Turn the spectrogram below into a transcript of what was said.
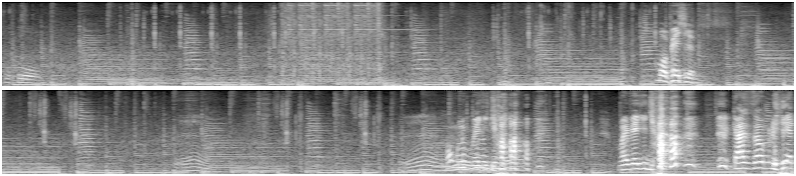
โอ้โห หมดเพชรอืมอืมเอ้ากูลืมไม่กูลืกินมข้าวไม่ไปกินข้าวการส่งเรียน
